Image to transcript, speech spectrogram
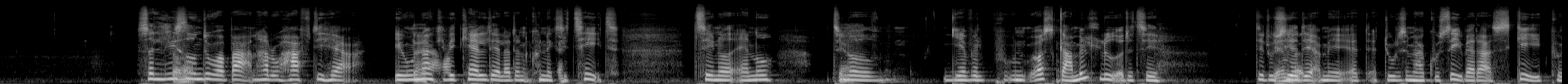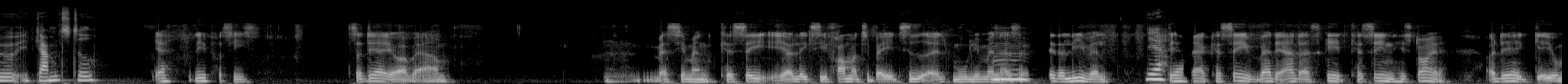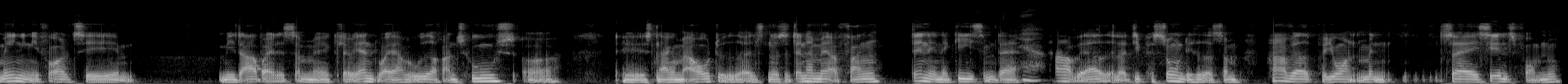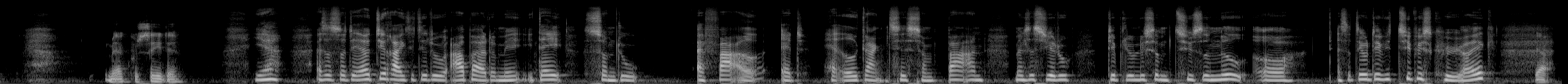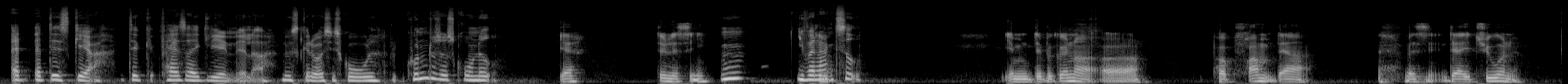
Så lige Så- siden du var barn, har du haft de her evner, Der kan vi kalde det, eller den konneksitet ja. til noget andet, til ja. Noget, ja vel, også gammelt lyder det til, det du Jamen, siger der med, at, at du ligesom har kunne se, hvad der er sket på et gammelt sted. Ja, lige præcis. Så det er jo at være, hvad siger man, kan se, jeg vil ikke sige frem og tilbage i tid og alt muligt, men mm. altså, det der alligevel, Ja, det her med at kan se, hvad det er, der er sket, kan se en historie, og det giver jo mening i forhold til øhm, mit arbejde som øh, klaviant, hvor jeg været ude og rense hus og øh, snakke med afdøde og alt sådan noget. Så den her med at fange den energi, som der ja. har været, eller de personligheder, som har været på jorden, men så er i sjælsform nu, med at kunne se det. ja. Altså, så det er jo direkte det, du arbejder med i dag, som du erfaret at have adgang til som barn, men så siger du, det blev ligesom tysset ned, og altså, det er jo det, vi typisk hører, ikke? Ja. at, at det sker. Det passer ikke lige ind, eller nu skal du også i skole. Kunne du så skrue ned? Ja, det vil jeg sige. Mm. I hvor lang tid? Jamen, det begynder at poppe frem der, hvad siger, der i 20'erne.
